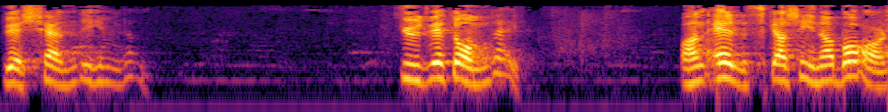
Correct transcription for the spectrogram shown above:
Du är känd i himlen. Gud vet om dig. Och han älskar sina barn.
